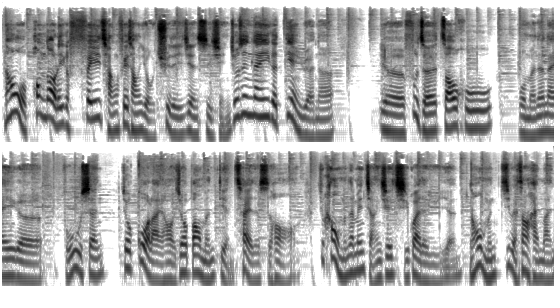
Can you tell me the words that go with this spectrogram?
然后我碰到了一个非常非常有趣的一件事情，就是那一个店员呢，呃，负责招呼我们的那一个服务生就过来哈，就帮我们点菜的时候，就看我们那边讲一些奇怪的语言，然后我们基本上还蛮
